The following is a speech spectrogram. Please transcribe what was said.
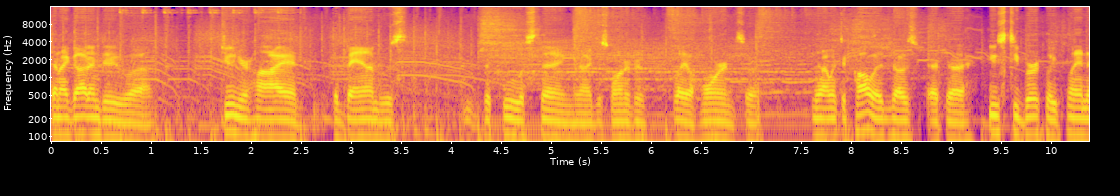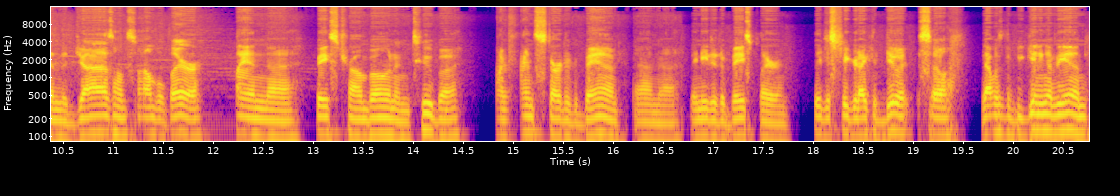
then I got into uh, junior high, and the band was the coolest thing, and I just wanted to play a horn. So then I went to college. I was at uh, UC Berkeley playing in the jazz ensemble there, playing uh, bass trombone and tuba my friends started a band and uh, they needed a bass player and they just figured I could do it. So that was the beginning of the end.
